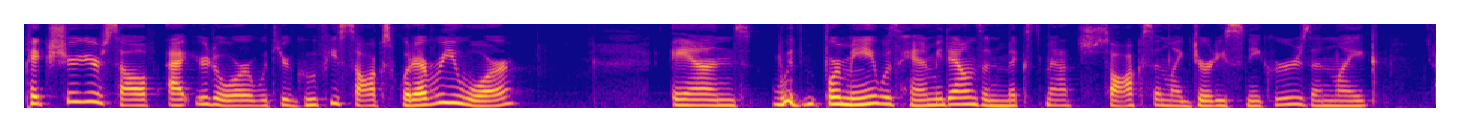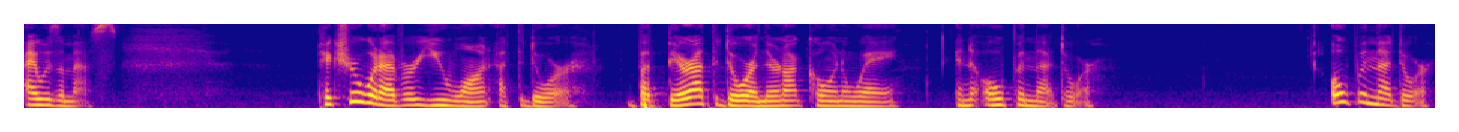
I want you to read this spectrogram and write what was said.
Picture yourself at your door with your goofy socks, whatever you wore. And with for me, it was hand me downs and mixed match socks and like dirty sneakers, and like I was a mess. Picture whatever you want at the door, but they're at the door and they're not going away. And open that door. Open that door.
